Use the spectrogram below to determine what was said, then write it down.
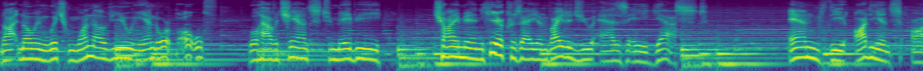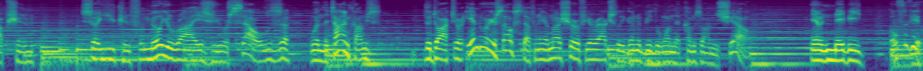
not knowing which one of you and or both will have a chance to maybe chime in here because I invited you as a guest and the audience option so you can familiarize yourselves when the time comes. The doctor and or yourself stephanie i'm not sure if you're actually going to be the one that comes on the show. And maybe both of you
